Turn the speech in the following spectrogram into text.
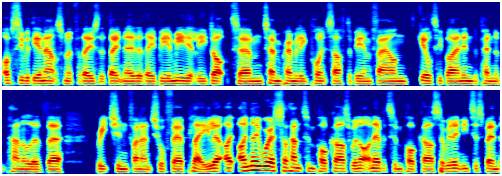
obviously, with the announcement for those that don't know that they'd be immediately docked um, 10 Premier League points after being found guilty by an independent panel of uh, breaching financial fair play. Look, I, I, know we're a Southampton podcast, we're not an Everton podcast, so we don't need to spend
